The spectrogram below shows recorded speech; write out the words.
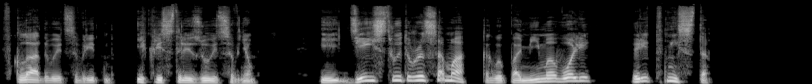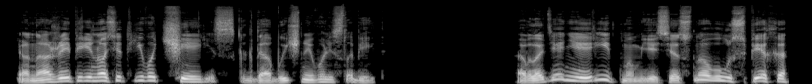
вкладывается в ритм и кристаллизуется в нем, и действует уже сама, как бы помимо воли ритмиста. Она же и переносит его через, когда обычная воля слабеет. Овладение ритмом есть основа успеха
